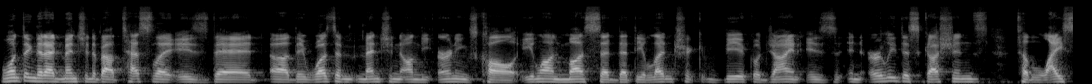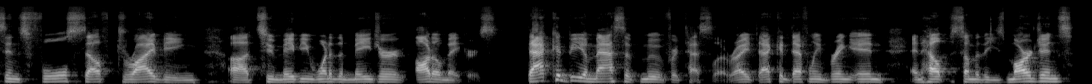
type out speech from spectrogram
One thing that I'd mentioned about Tesla is that uh, there was a mention on the earnings call. Elon Musk said that the electric vehicle giant is in early discussions to license full self driving uh, to maybe one of the major automakers. That could be a massive move for Tesla, right? That could definitely bring in and help some of these margins.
